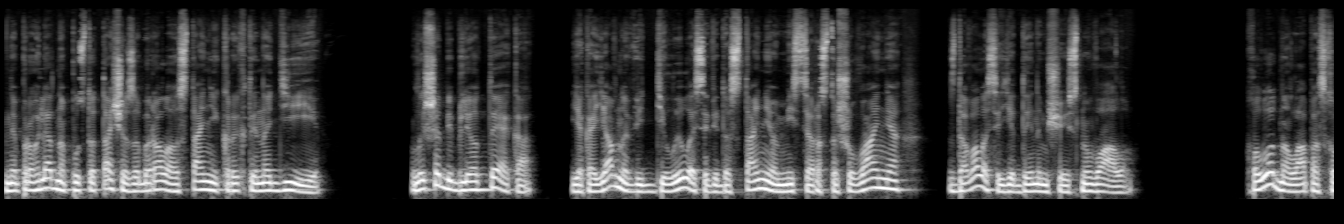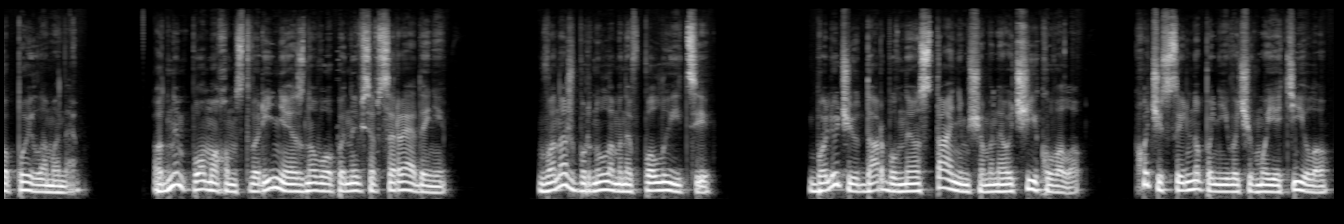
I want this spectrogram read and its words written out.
непроглядна пустота, що забирала останні крихти надії, лише бібліотека, яка явно відділилася від останнього місця розташування, здавалася єдиним, що існувало. Холодна лапа схопила мене. Одним помахом створіння я знову опинився всередині. Вона ж бурнула мене в полиці. Болючий удар був не останнім, що мене очікувало, хоч і сильно понівечив моє тіло.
